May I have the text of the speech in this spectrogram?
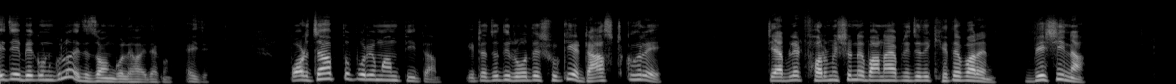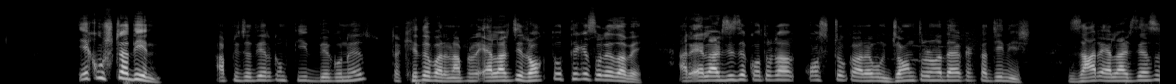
এই যে বেগুনগুলো, এই যে জঙ্গলে হয়, দেখুন, এই যে। পর্যাপ্ত পরিমাণ তিতা। এটা যদি রোদে শুকিয়ে ডাস্ট করে ট্যাবলেট ফরমেশনে বানায় আপনি যদি খেতে পারেন, বেশি না। একুশটা দিন আপনি যদি এরকম তিত বেগুনেরটা খেতে পারেন, আপনার অ্যালার্জি রক্ত থেকে চলে যাবে। আর অ্যালার্জি যে কতটা কষ্টকর এবং যন্ত্রণাদায়ক একটা জিনিস, যার অ্যালার্জি আছে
